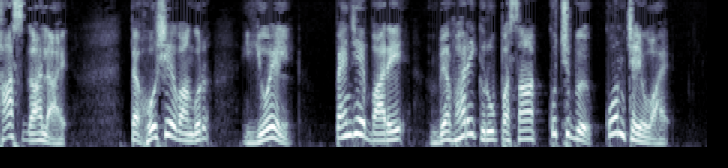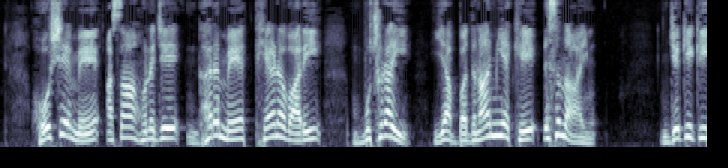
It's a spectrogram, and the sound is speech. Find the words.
ख़ासि ॻाल्हि आहे त होशे वांगुरु योयल पंहिंजे बारे व्यवहारिक रूप सां कुझु बि कोन चयो आहे होशे में असां हुन जे घर में थियण वारी बुछड़ाई या बदनामीअ खे ॾिसंदा आहियूं जेकी की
